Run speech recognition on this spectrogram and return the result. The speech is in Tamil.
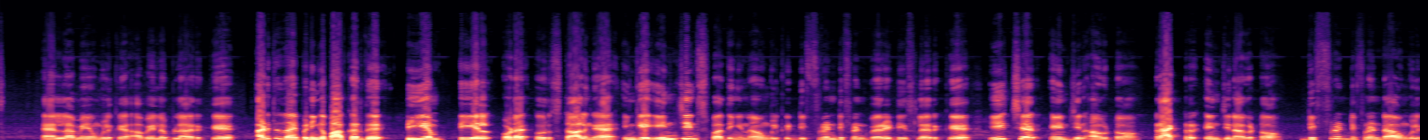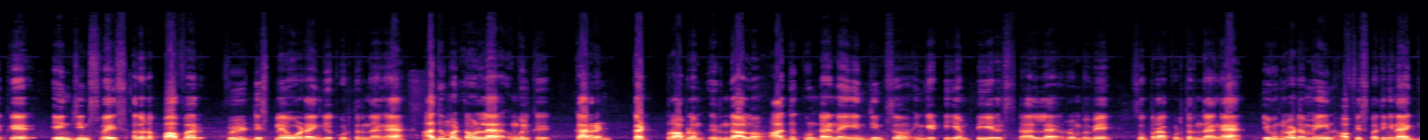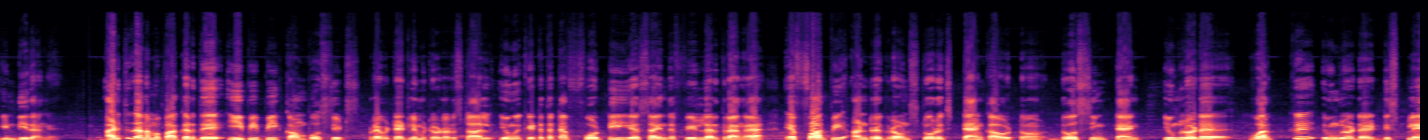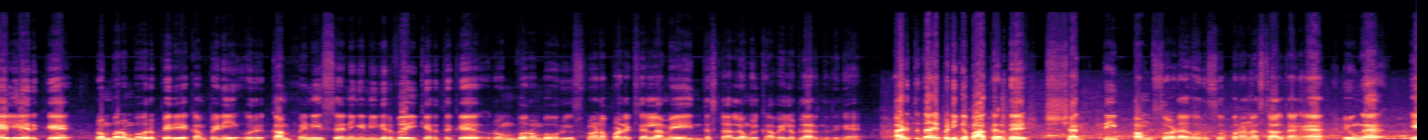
எல்லாமே உங்களுக்கு அவைலபிளாக இருக்குது அடுத்ததாக இப்போ நீங்கள் பார்க்குறது டிஎம்டிஎல் ஓட ஒரு ஸ்டாலுங்க. இங்கே என்ஜின்ஸ் பார்த்தீங்கன்னா உங்களுக்கு டிஃப்ரெண்ட் டிஃப்ரெண்ட் வெரைட்டிஸில் இருக்குது ஈச்சர் என்ஜின் ஆகட்டும் டிராக்டர் என்ஜின் ஆகட்டும் டிஃப்ரெண்ட் டிஃப்ரெண்ட்டாக உங்களுக்கு என்ஜின்ஸ் வைஸ் அதோட பவர் ஃபுல் டிஸ்பிளேவோட இங்கே கொடுத்துருந்தாங்க. அது மட்டும் இல்லை உங்களுக்கு கரண்ட் கட் ப்ராப்ளம் இருந்தாலும் அதுக்குண்டான என்ஜின்ஸும் இங்கே டிஎம்டிஎல் ஸ்டாலில் ரொம்பவே சூப்பராக கொடுத்துருந்தாங்க. இவங்களோட மெயின் ஆஃபீஸ் பார்த்தீங்கன்னா கிண்டி தாங்க அடுத்ததாக நம்ம பார்க்கறது இபிபி காம்போசிட்ஸ் பிரைவேட் லிமிட்டோட ஸ்டால் இவங்க கிட்டத்தட்ட ஃபோர்ட்டி இயர்ஸாக இந்த ஃபீல்டில் இருக்கிறாங்க. FRP underground storage tank ஆகட்டும் டோசிங் டேங்க் இவங்களோட ஒர்க்கு இவங்களோட டிஸ்பிளேலேயே இருக்குது ரொம்ப ரொம்ப ஒரு பெரிய கம்பெனி ஒரு கம்பெனிஸை நீங்கள் நிர்வகிக்கிறதுக்கு ரொம்ப ரொம்ப ஒரு யூஸ்ஃபுல்லான ப்ராடக்ட்ஸ் எல்லாமே இந்த ஸ்டாலில் உங்களுக்கு அவைலபிளாக இருந்ததுங்க. அடுத்ததாக இப்போ நீங்கள் பார்க்கறது சக்தி பம்ப்ஸோட ஒரு சூப்பரான ஸ்டால் தாங்க. இவங்க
